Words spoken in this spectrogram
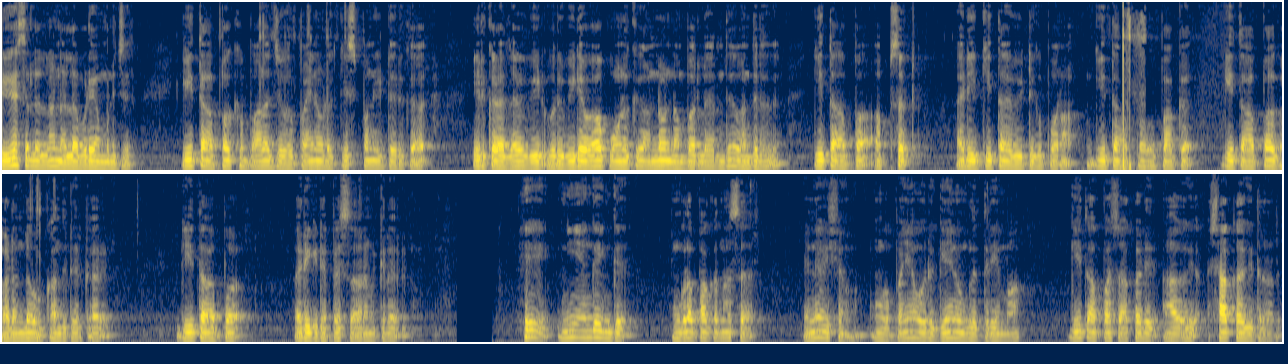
ரிஹர்சல் எல்லாம் நல்லபடியாக முடிஞ்சது. கீதா அப்பாவுக்கு பாலாஜி ஒரு பையனோட கிஸ் பண்ணிட்டு இருக்க இருக்கிறத வீ ஒரு வீடியோவாக ஃபோனுக்கு அன்னோன் நம்பர்லேருந்து வந்துடுது கீதா அப்பா அப்செட் ஹரி கீதா வீட்டுக்கு போகிறான் கீதா அப்பாவை பார்க்க கீதா அப்பா கார்டனில் உட்காந்துட்டு இருக்காரு. கீதா அப்பா ஹரிக்கிட்ட பேச ஆரம்பிக்கிறாரு. ஹே நீ எங்கே இங்கே? உங்களை பார்க்க தான் சார் என்ன விஷயம்? உங்கள் பையன் ஒரு கேன் உங்களுக்கு தெரியுமா? கீதா அப்பா ஷாக் ஆகி ஷாக் ஆகிடுறாரு.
